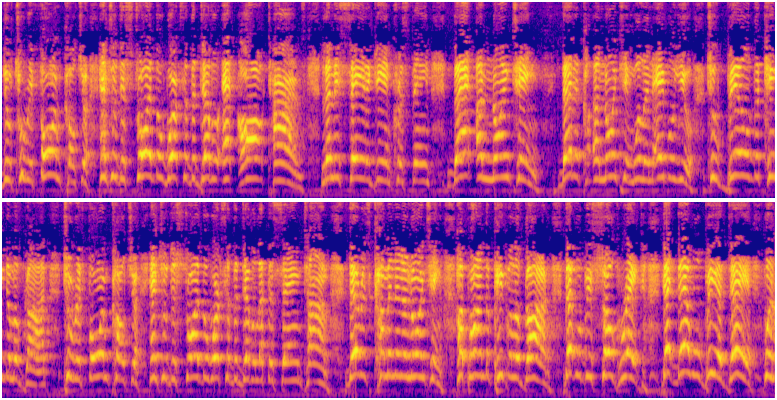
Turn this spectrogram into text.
do, to reform culture, and to destroy the works of the devil at all times. Let me say it again, Christine. That anointing that anointing will enable you to build the kingdom of God, to reform culture, and to destroy the works of the devil at the same time. There is coming an anointing upon the people of God that will be so great that there will be a day when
